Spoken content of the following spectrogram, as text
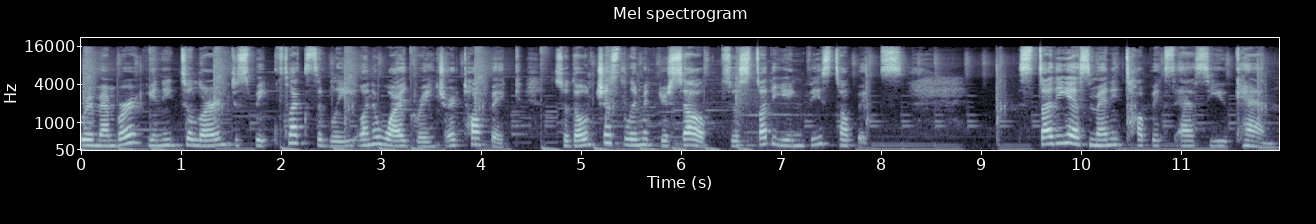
Remember, you need to learn to speak flexibly on a wide range or topic, so don't just limit yourself to studying these topics. Study as many topics as you can.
